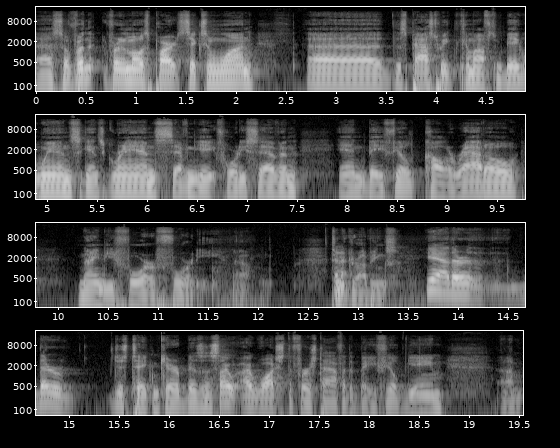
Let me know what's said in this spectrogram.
Uh, so for the, for the most part, six and one. Uh, this past week, come off some big wins against Grand, 78-47, and Bayfield, Colorado, 94-40. Yeah. Two and, drubbings. Yeah, they're they're just taking care of business. I, I watched the first half of the Bayfield game. Um,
